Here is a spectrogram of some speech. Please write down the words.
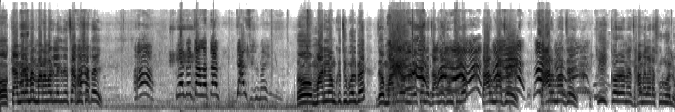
ও, ক্যামেরাম্যান মারামারি লেগে দিয়েছে আপনার সাথে তো মারিয়াম কিছু বলবে? যে মারিয়াম এখানে জালসা শুনছিল, তার মাঝে তার মাঝে কি করে ঝামেলাটা শুরু হলো?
